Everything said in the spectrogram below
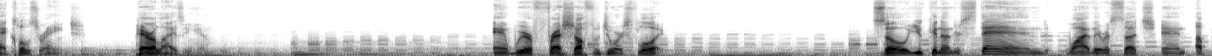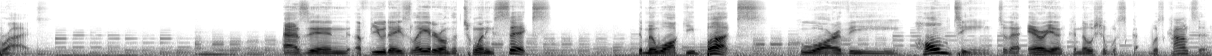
at close range paralyzing him. And we're fresh off of george floyd so you can understand why there was such an uprise. As in, a few days later on the 26th, the Milwaukee Bucks, who are the home team to that area in Kenosha, Wisconsin,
